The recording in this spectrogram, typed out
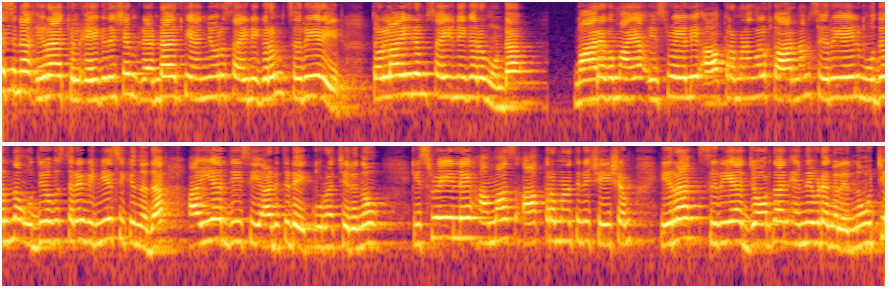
എസിന് ഇറാഖിൽ ഏകദേശം രണ്ടായിരത്തി അഞ്ഞൂറ് സൈനികരും സിറിയയിൽ തൊള്ളായിരം സൈനികരുമുണ്ട്. മാരകമായ ഇസ്രയേലി ആക്രമണങ്ങൾ കാരണം സിറിയയിൽ മുതിർന്ന ഉദ്യോഗസ്ഥരെ വിന്യസിക്കുന്നത് ഐ ആർ ജി സി അടുത്തിടെ കുറച്ചിരുന്നു. ഇസ്രയേലിലെ ഹമാസ് ആക്രമണത്തിന് ശേഷം ഇറാഖ് സിറിയ ജോർദാൻ എന്നിവിടങ്ങളിൽ നൂറ്റി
